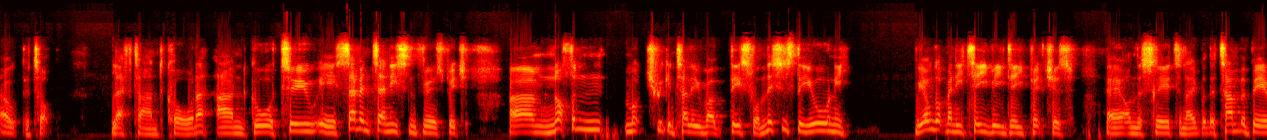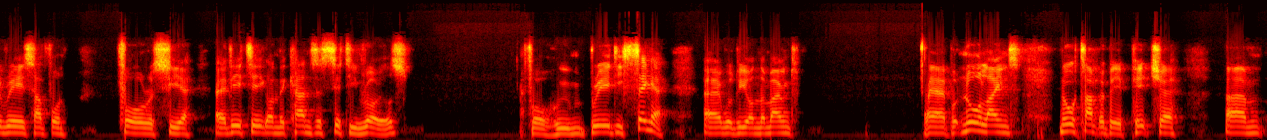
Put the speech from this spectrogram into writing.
out the top left hand corner and go to a 710 Eastern first pitch. Um, nothing much we can tell you about this one. This is the only, we haven't got many TBD pitches uh, on the slate tonight, but the Tampa Bay Rays have one for us here. Uh, they take on the Kansas City Royals, for whom Brady Singer uh, will be on the mound. Uh, but no lines, no Tampa Bay pitcher. Um,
